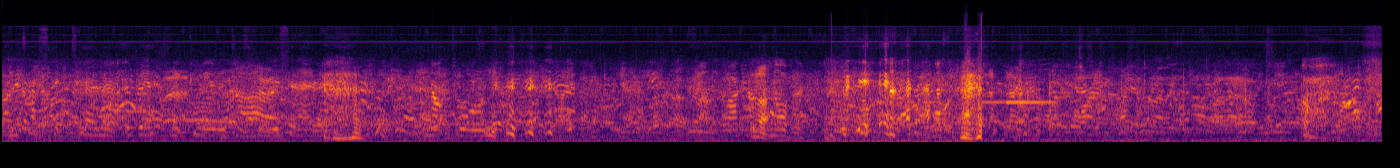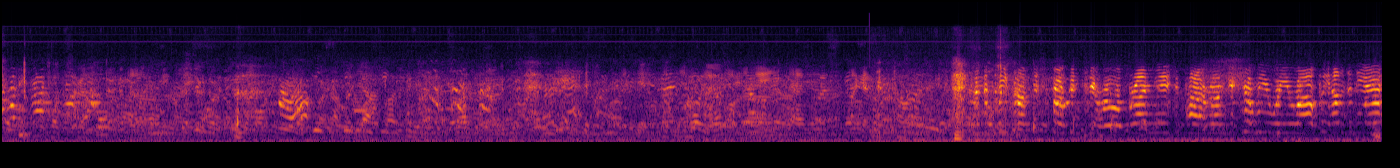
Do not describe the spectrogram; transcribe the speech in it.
fantastic turnout of the ethnic communities from this area. Not one. the people I've just spoken to who are brand new to Park Run, just show me where you are, put your hands in the air.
